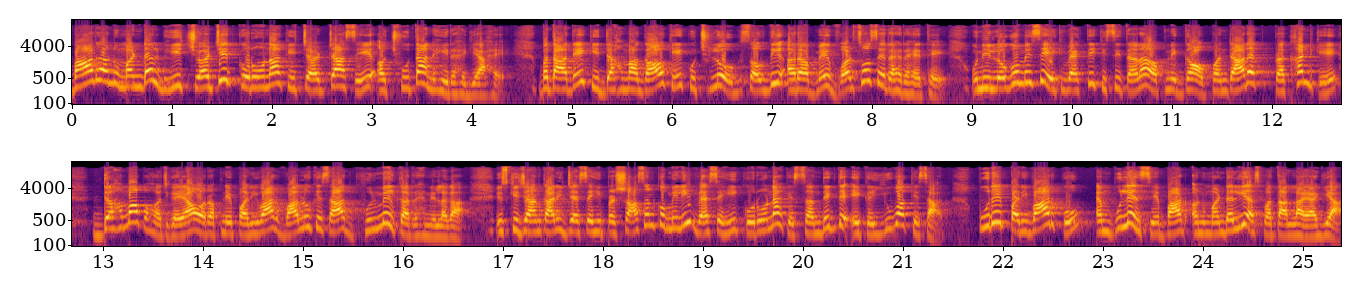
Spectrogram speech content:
बाढ़ अनुमंडल भी चर्चित कोरोना की चर्चा से अछूता नहीं रह गया है। बता दें कि डहमा गाँव के कुछ लोग सऊदी अरब में वर्षों से रह रहे थे। उन्हीं लोगों में से एक व्यक्ति किसी तरह अपने गाँव पंडारक प्रखंड के डहमा पहुँच गया और अपने परिवार वालों के साथ घुल मिल कर रहने लगा। इसकी जानकारी जैसे ही प्रशासन को मिली, वैसे ही कोरोना के संदिग्ध एक युवक के साथ पूरे परिवार को एंबुलेंस से बाढ़ अनुमंडलीय अस्पताल लाया गया,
